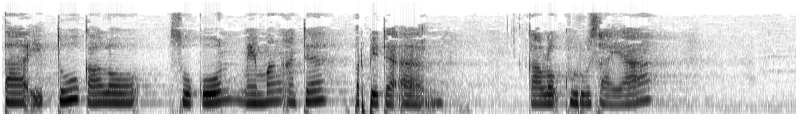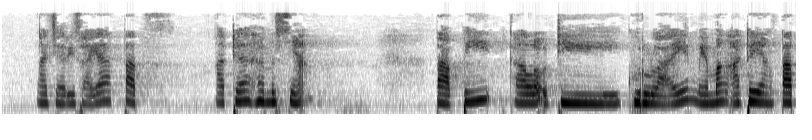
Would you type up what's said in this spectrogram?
Ta itu kalau sukun memang ada perbedaan. Kalau guru saya ngajari saya tat, ada hamesnya. Tapi kalau di guru lain memang ada yang tat.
